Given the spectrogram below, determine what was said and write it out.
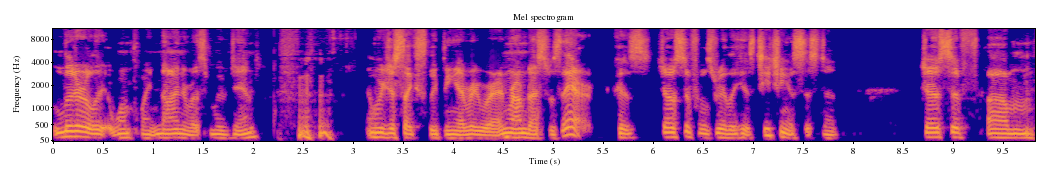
literally at one point, nine of us moved in. and we are just like sleeping everywhere. And Ram Dass was there because Joseph was really his teaching assistant. Joseph um,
